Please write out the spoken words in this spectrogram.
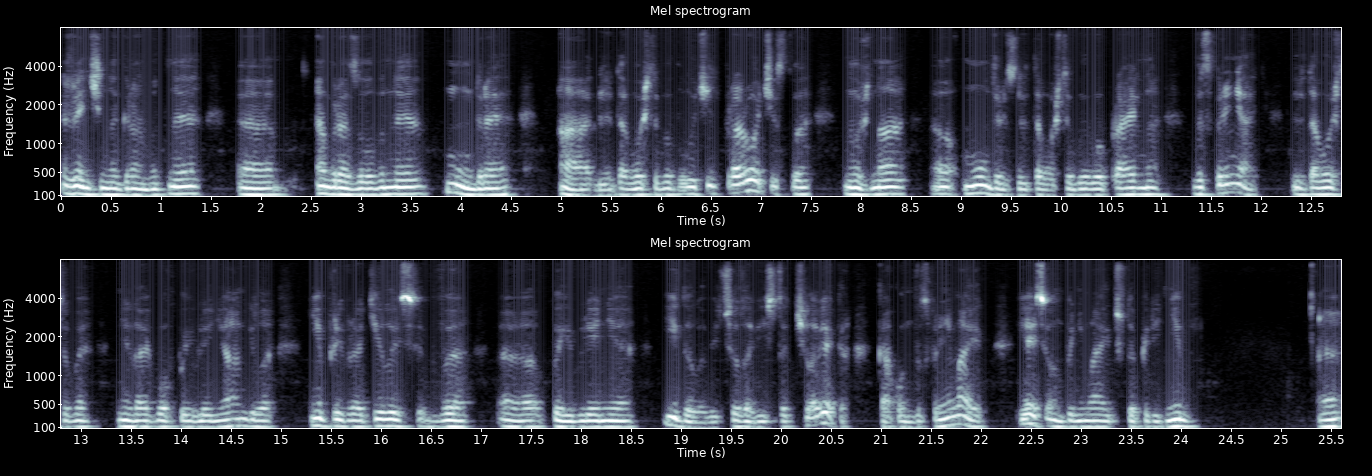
женщина грамотная, э, образованная, мудрая, а для того, чтобы получить пророчество, нужна мудрость для того, чтобы его правильно воспринять, для того, чтобы, не дай Бог, появление ангела не превратилось в Э, появления идола. Ведь все зависит от человека, как он воспринимает. Если он понимает, что перед ним, э,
